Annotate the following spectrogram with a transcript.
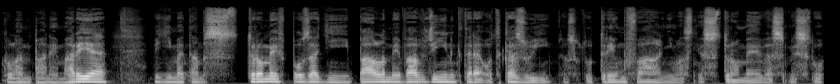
kolem Pany Marie. Vidíme tam stromy v pozadí, palmy, vavřín, které odkazují, to jsou to triumfální vlastně stromy ve smyslu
